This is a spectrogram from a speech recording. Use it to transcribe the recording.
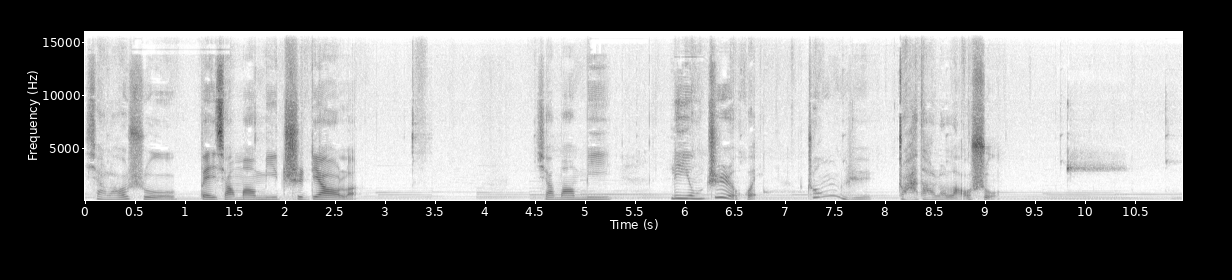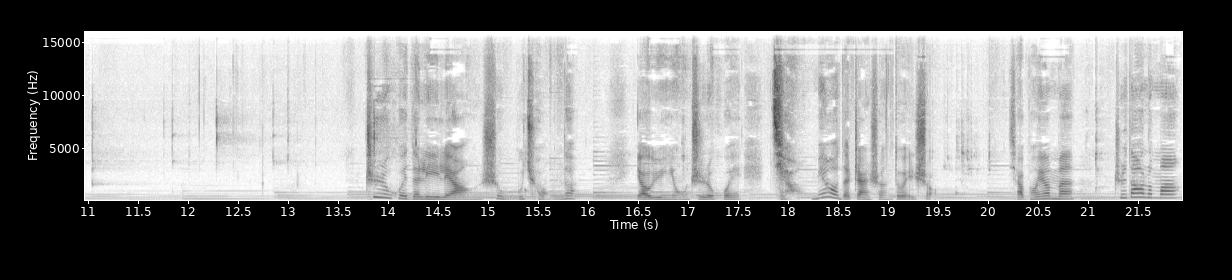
小老鼠被小猫咪吃掉了。小猫咪利用智慧，终于抓到了老鼠。智慧的力量是无穷的，要运用智慧，巧妙的战胜对手。小朋友们知道了吗？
